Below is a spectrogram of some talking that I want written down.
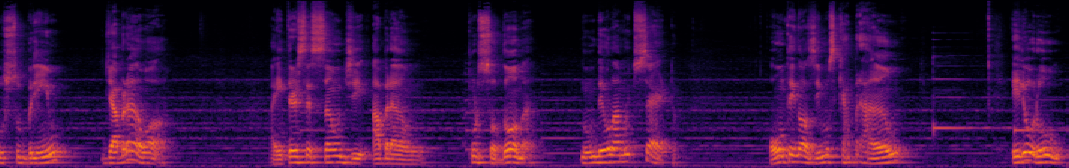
o sobrinho de Abraão, ó. A intercessão de Abraão por Sodoma não deu lá muito certo. Ontem nós vimos que Abraão ele orou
